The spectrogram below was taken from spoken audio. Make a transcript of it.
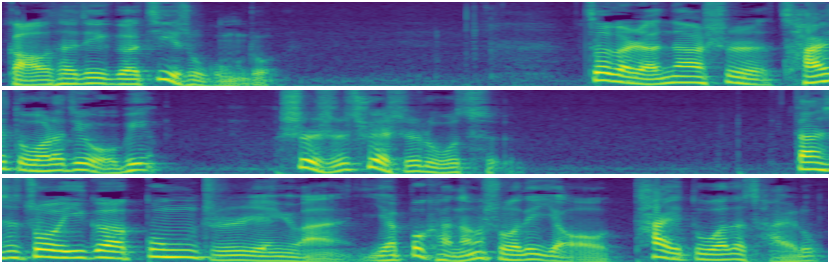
搞他这个技术工作。这个人呢是财多了就有病，事实确实如此。但是作为一个公职人员，也不可能说的有太多的财路。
